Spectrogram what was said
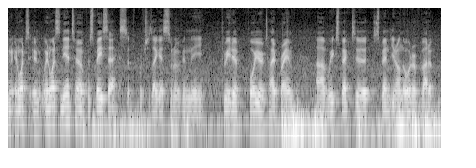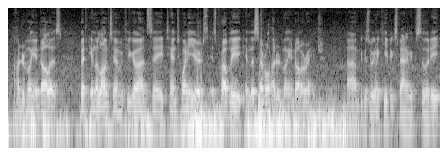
in, what's in, in, what's near term for SpaceX, which is I guess sort of in the three to four year time frame, uh, we expect to, to spend you know on the order of about hundred million dollars. But in the long term, if you go out, say, 10, 20 years, it's probably in the several hundred million dollar range um, because we're going to keep expanding the facility.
